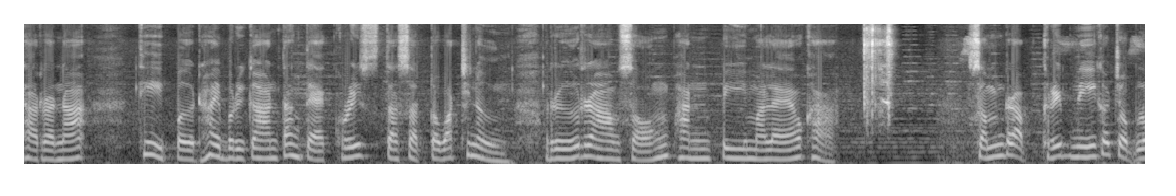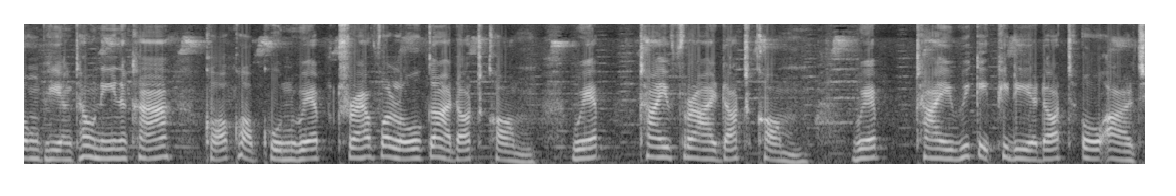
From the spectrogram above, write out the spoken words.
ธารณะ ที่เปิดให้บริการตั้งแต่คริสตศตวรรษที่หนึ่งหรือราว 2,000 ปีมาแล้วค่ะสำหรับคลิปนี้ก็จบลงเพียงเท่านี้นะคะ ขอขอบคุณเว็บ traveloga.com เว็บ thaifry.com เว็บ thaiwikipedia.org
